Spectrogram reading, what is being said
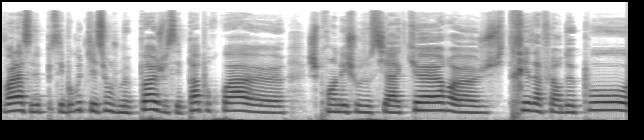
Voilà, c'est beaucoup de questions que je me pose. Je sais pas pourquoi euh, je prends des choses aussi à cœur. Euh, je suis très à fleur de peau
